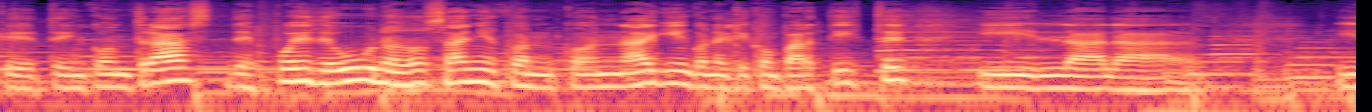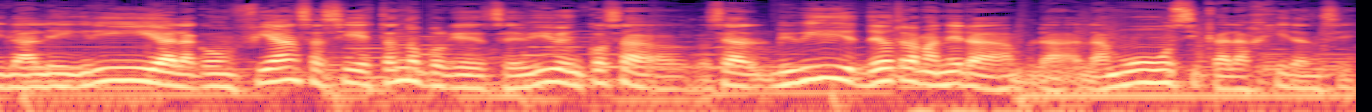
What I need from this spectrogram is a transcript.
que te encontrás después de uno o dos años con, con alguien con el que compartiste y la, la- y la alegría, la confianza sigue estando porque se viven cosas, o sea, viví de otra manera la, la música, la gira en sí.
